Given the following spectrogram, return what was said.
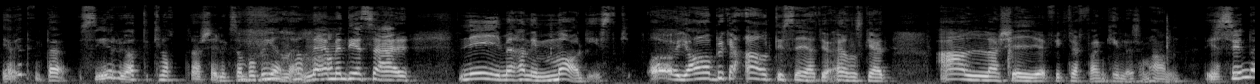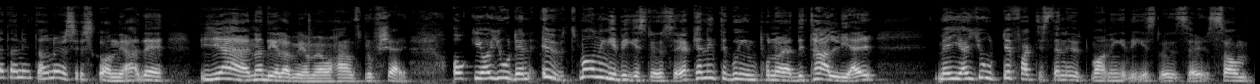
jag vet inte, ser du att det knottrar sig liksom på benen? Nej men det är så här. Nej men han är magisk. Och jag brukar alltid säga att jag önskar att alla tjejer fick träffa en kille som han. Det är synd att han inte har några syskon. Jag hade gärna delat med mig av hans brorsor. Och jag gjorde en utmaning i Biggest Loser. Jag kan inte gå in på några detaljer. Men jag gjorde faktiskt en utmaning i Biggest Loser som...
